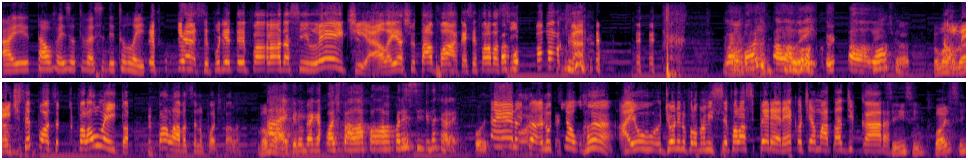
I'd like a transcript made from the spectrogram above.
aí talvez eu tivesse dito leite. Você podia, você podia ter falado assim, leite, aí ela ia chutar a vaca, aí você falava Mas, assim, toca. Mas pode falar leite? Eu ia falar leite. Vamos lá, Não, agora. leite você pode, você pode falar o leito, ó. Que palavra você não pode falar. Vamos Ah, lá. é que no Mega pode falar a palavra parecida, caralho. É, não, não tinha o RAM, aí o Johnny não falou pra mim, se você falasse perereca, eu tinha matado de cara. Sim, sim. Pode sim.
